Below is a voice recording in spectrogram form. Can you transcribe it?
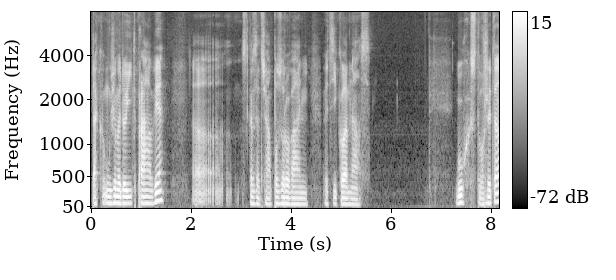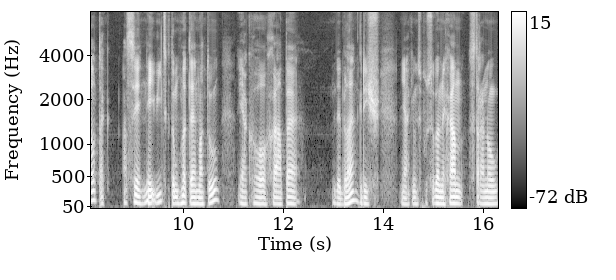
tak můžeme dojít právě uh, skrze třeba pozorování věcí kolem nás. Bůh stvořitel, tak asi nejvíc k tomuhle tématu, jak ho chápe Bible, když nějakým způsobem nechám stranou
